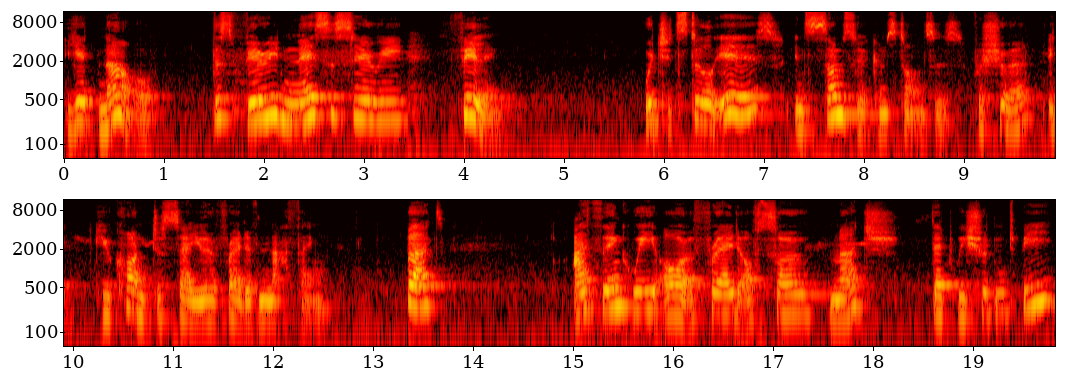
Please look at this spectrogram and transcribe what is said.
yet now, this very necessary feeling, which it still is in some circumstances, for sure, it, you can't just say you're afraid of nothing. But I think we are afraid of so much that we shouldn't be,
